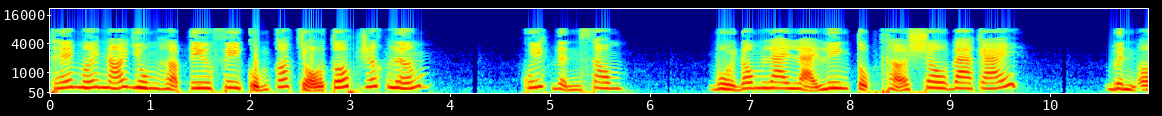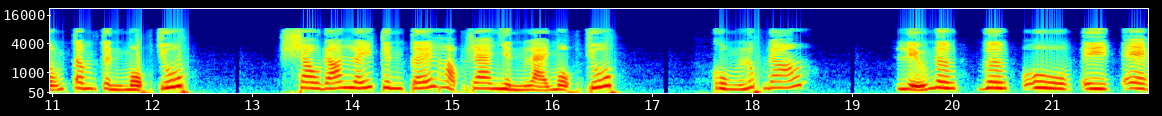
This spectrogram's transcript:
Thế mới nói dung hợp tiêu phi cũng có chỗ tốt rất lớn. Quyết định xong. Bùi đông lai lại liên tục thở sâu ba cái. Bình ổn tâm tình một chút. Sau đó lấy kinh tế học ra nhìn lại một chút. Cùng lúc đó. Liễu nơn, gơn, u, i, e,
